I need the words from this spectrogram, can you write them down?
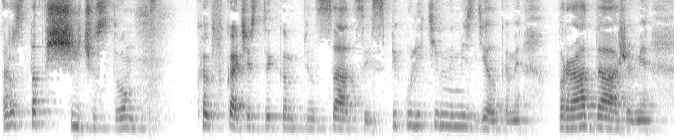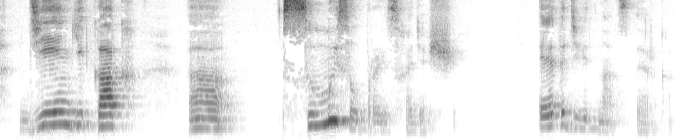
ростовщичеством как в качестве компенсации, спекулятивными сделками, продажами, деньги как э, смысл происходящего. Это 19 аркан.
